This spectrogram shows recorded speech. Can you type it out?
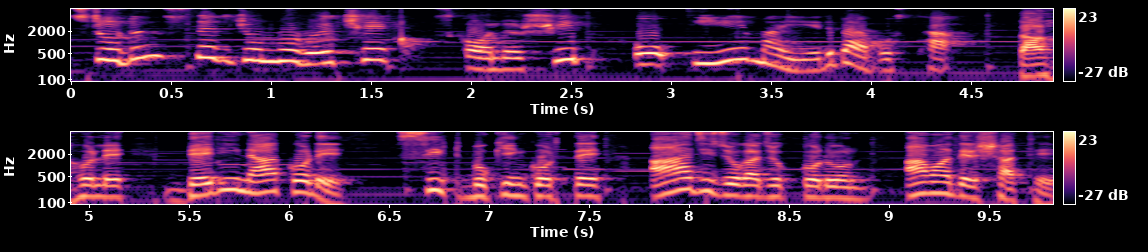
স্টুডেন্টসদের জন্য রয়েছে স্কলারশিপ ও ইএমআই এর ব্যবস্থা। তাহলে দেরি না করে সিট বুকিং করতে আজই যোগাযোগ করুন আমাদের সাথে।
